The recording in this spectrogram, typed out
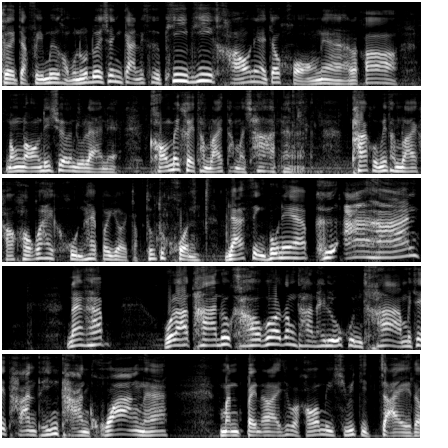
เกิดจากฝีมือของมนุษย์ด้วยเช่นกันก็คือพี่พี่เขาเนี่ยเจ้าของเนี่ยแล้วก็น้องๆที่ช่วยกันดูแลเนี่ยเขาไม่เคยทำร้ายธรรมชาติฮะถ้าคุณไม่ทำร้ายเขาเขาก็ให้คุณให้ประโยชน์กับทุก ๆ คน และสิ่งพวกนี้ครับคืออาหารนะครับ เวลาทานพวกเขาก็ต้องทานให้รู้คุณค่า ไม่ใช่ทานทิ้งทานคว้างนะมันเป็นอะไรที่ว่าเขามีชีวิตจิตใจ แต่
